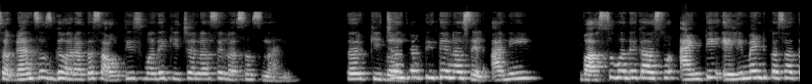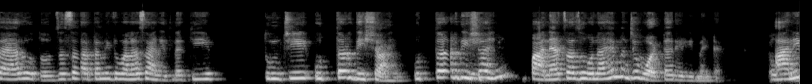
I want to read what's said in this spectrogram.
सगळ्यांचंच घर आता साऊथ ईस्टमध्ये किचन असेल असंच नाही तर किचन. जर तिथे नसेल आणि वास्तूमध्ये काय असतो अँटी एलिमेंट कसा तयार होतो जसं आता मी तुम्हाला सांगितलं की तुमची उत्तर दिशा आहे. उत्तर दिशा ही पाण्याचा झोन आहे म्हणजे वॉटर एलिमेंट आहे. आणि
